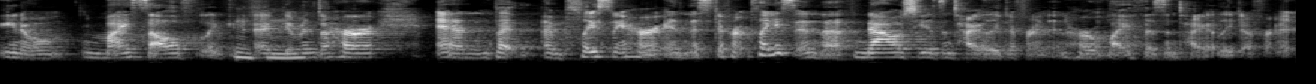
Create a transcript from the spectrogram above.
you know myself like mm-hmm. I've given to her and but I'm placing her in this different place and that now she is entirely different and her life is entirely different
